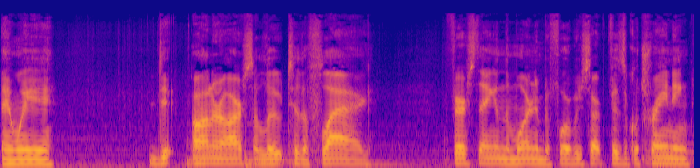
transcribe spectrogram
and we honor our salute to the flag, first thing in the morning before we start physical training,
